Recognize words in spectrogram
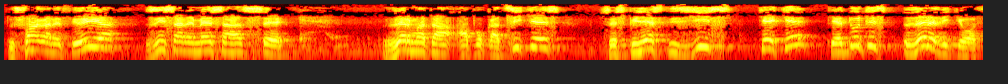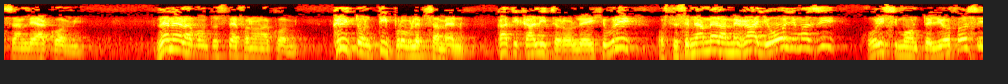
τους φάγανε θηρία ζήσανε μέσα σε δέρματα από κατσίκες σε σπηλιές της γης και και και εντούτοις δεν εδικαιώθησαν λέει ακόμη. Δεν έλαβαν το Στέφανο ακόμη. Κρίτον τι προβλεψαμένου. Κάτι καλύτερο λέει έχει βρει ώστε σε μια μέρα μεγάλη όλοι μαζί χωρίς ημών τελειωθώσει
